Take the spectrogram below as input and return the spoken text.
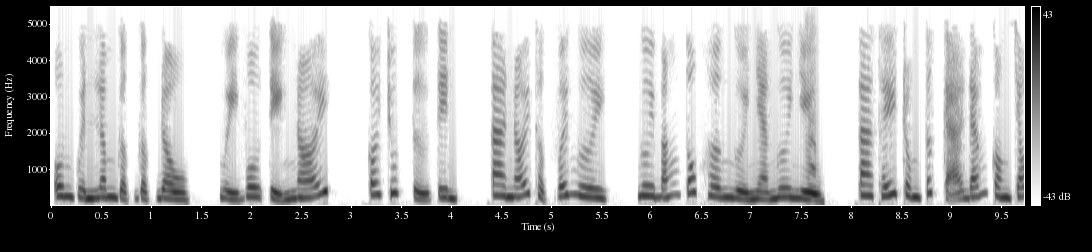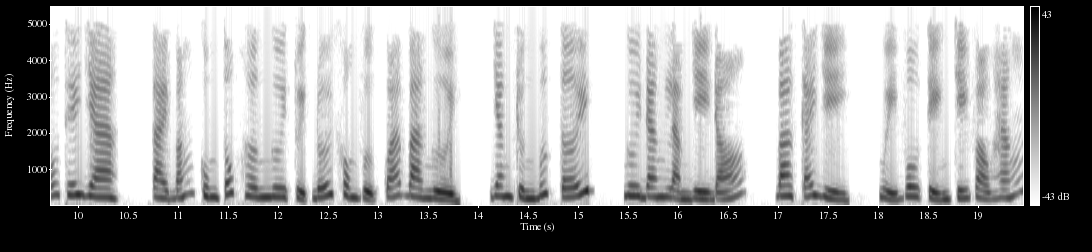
ôn Quỳnh Lâm gật gật đầu, ngụy vô tiện nói, có chút tự tin, ta nói thật với ngươi, ngươi bắn tốt hơn người nhà ngươi nhiều, ta thấy trong tất cả đám con cháu thế gia, tài bắn cung tốt hơn ngươi tuyệt đối không vượt quá ba người, Giang Trừng bước tới, ngươi đang làm gì đó, ba cái gì, ngụy vô tiện chỉ vào hắn,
